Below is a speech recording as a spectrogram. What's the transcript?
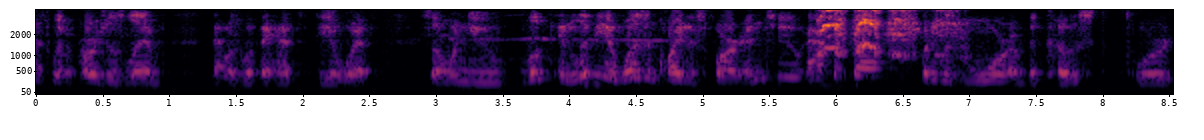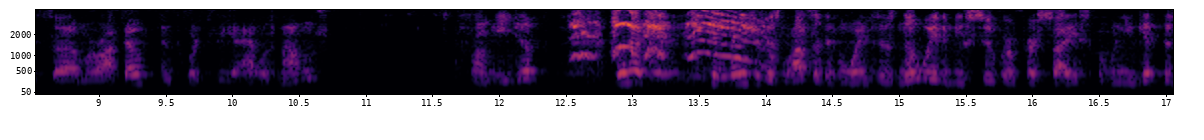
That's where the Persians lived. That was what they had to deal with. So when you look, and Libya wasn't quite as far into Africa, but it was more of the coast towards uh, Morocco and towards the Atlas Mountains from Egypt. Whatever, you can measure this lots of different ways. There's no way to be super precise, but when you get the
